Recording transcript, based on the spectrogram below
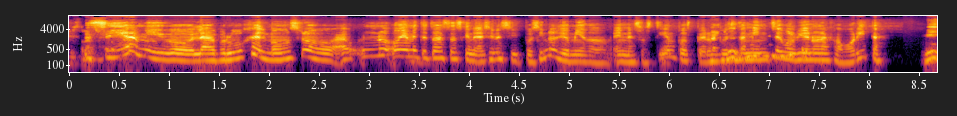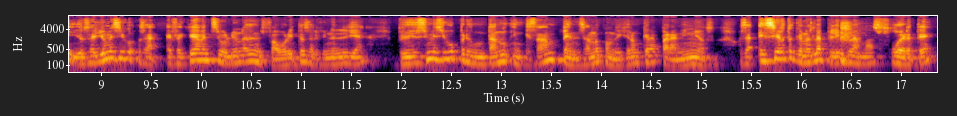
Sí, amigo, la bruja, el monstruo, ah, no, obviamente todas estas generaciones, y pues sí nos dio miedo en esos tiempos, pero pues también se volvió en una favorita. Sí, o sea, yo me sigo, o sea, efectivamente se volvió una de mis favoritas al final del día, pero yo sí me sigo preguntando en qué estaban pensando cuando dijeron que era para niños. O sea, es cierto que no es la película más fuerte,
